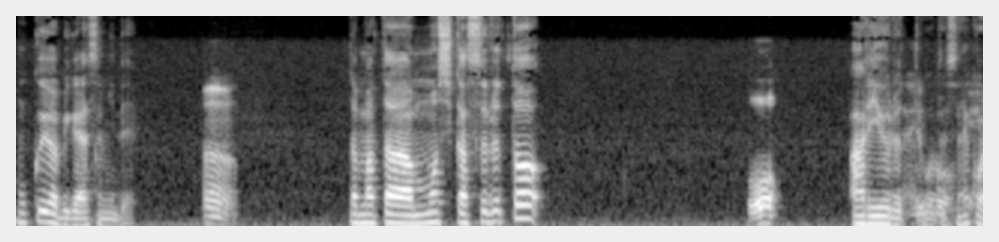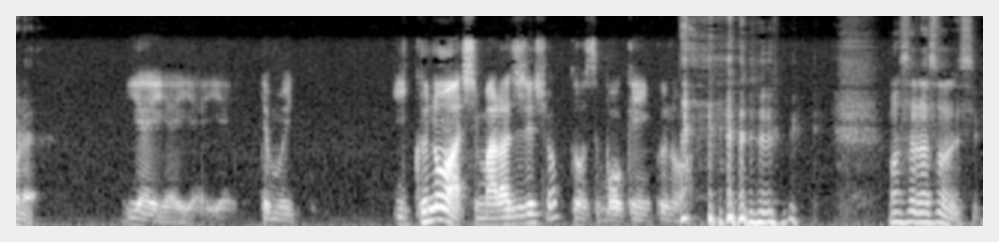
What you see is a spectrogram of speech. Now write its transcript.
木曜日が休みで。うん。だまた、もしかすると、おあり得るってことですね、これ。いやいやいやいや。でも、行くのは島ラジでしょ？どうせ冒険行くのは。まあそれはそうですよ。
